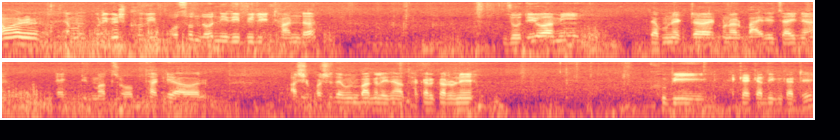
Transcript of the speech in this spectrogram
আমার এমন পরিবেশ খুবই পছন্দ, নিরিবিলি, ঠান্ডা। যদিও আমি তেমন একটা এখন আর বাইরে যাই না। একদিন মাত্র অফ থাকে আর আশেপাশে তেমন বাঙালি না থাকার কারণে খুবই একা একা দিন কাটে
